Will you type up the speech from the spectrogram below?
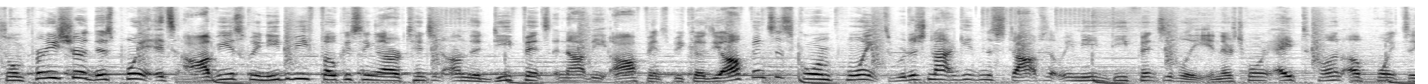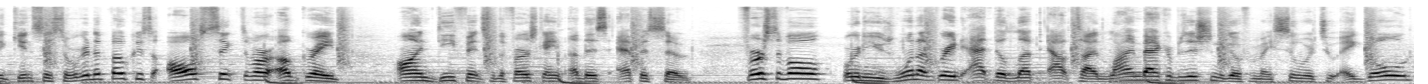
So I'm pretty sure at this point it's obvious we need to be focusing our attention on the defense and not the offense because the offense is scoring points. We're just not getting the stops that we need defensively and they're scoring a ton of points against us. So we're going to focus all six of our upgrades on defense for the first game of this episode. First of all, we're going to use one upgrade at the left outside linebacker position to go from a silver to a gold.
